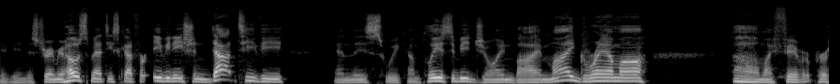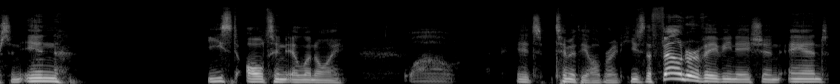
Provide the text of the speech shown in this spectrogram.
AV industry. I'm your host, Matt D. Scott for AVNation.tv. And this week, I'm pleased to be joined by my grandma, oh, my favorite person in East Alton, Illinois. Wow. It's Timothy Albright. He's the founder of AV Nation and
